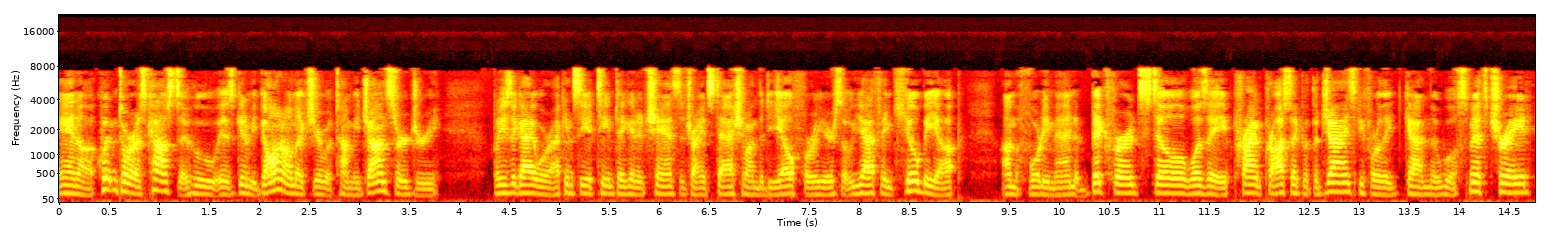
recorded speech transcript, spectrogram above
and uh, Quintin Torres Costa, who is going to be gone all next year with Tommy John surgery. But he's a guy where I can see a team taking a chance to try and stash him on the DL for a year. So yeah, I think he'll be up on the 40 man. Bickford still was a prime prospect with the Giants before they got in the Will Smith trade.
